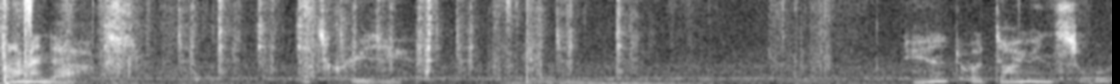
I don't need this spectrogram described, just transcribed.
Diamond axe. That's crazy. And a diamond sword.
